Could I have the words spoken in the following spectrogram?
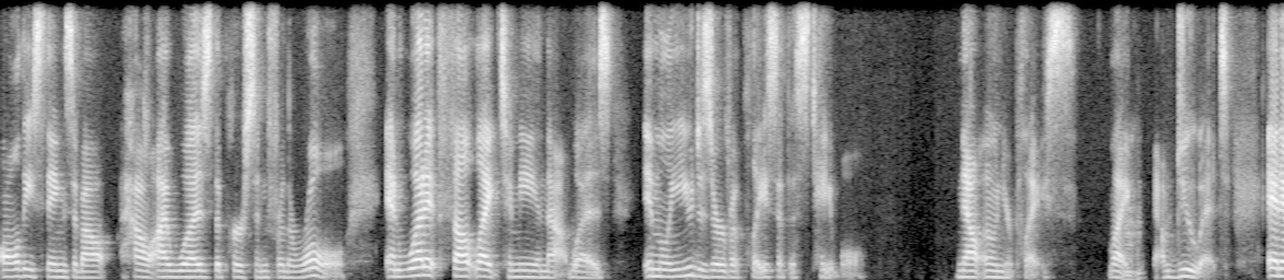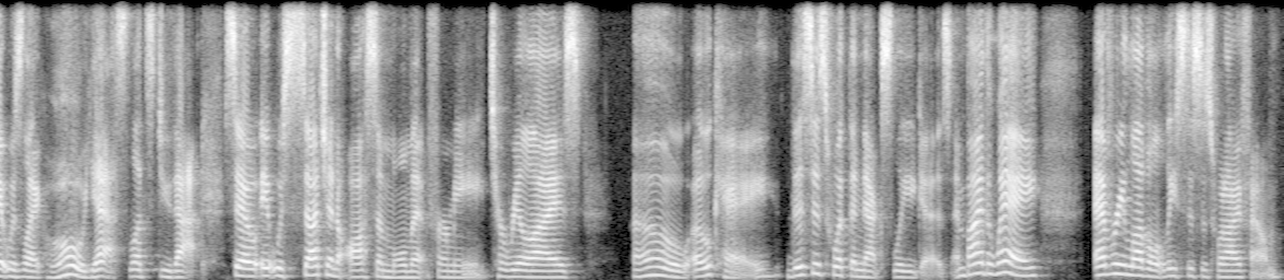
all these things about how I was the person for the role. And what it felt like to me, and that was, Emily, you deserve a place at this table. Now own your place. Like, mm-hmm. now do it. And it was like, oh, yes, let's do that. So it was such an awesome moment for me to realize oh, okay, this is what the next league is. And by the way, every level, at least this is what I found,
